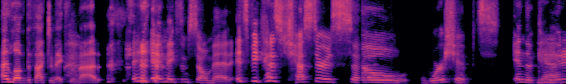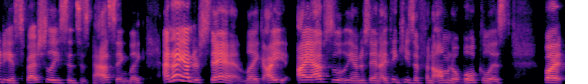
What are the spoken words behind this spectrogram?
I love the fact it makes them mad. it, it makes them so mad. It's because Chester is so worshipped in the Yeah. community, especially since his passing. Like, and I understand. Like, I I absolutely understand. I think he's a phenomenal vocalist, but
